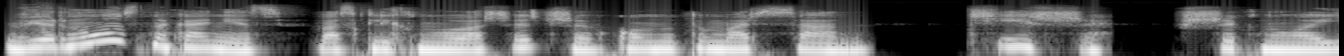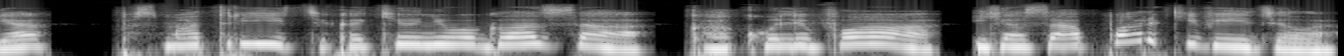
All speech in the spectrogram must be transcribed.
вернулась, наконец?» — воскликнула вошедшая в комнату Марсана. «Тише!» — шикнула я. «Посмотрите, какие у него глаза! Как у льва! Я в зоопарке видела!»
